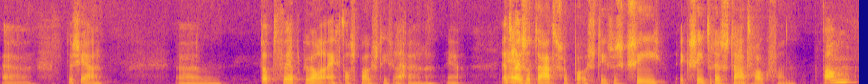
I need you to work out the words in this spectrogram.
Eh, dus ja, ehm, dat heb ik wel echt als positief ervaren. Ja. En het En- resultaat is ook positief. Dus ik zie, ik zie het resultaat er ook van. Van?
